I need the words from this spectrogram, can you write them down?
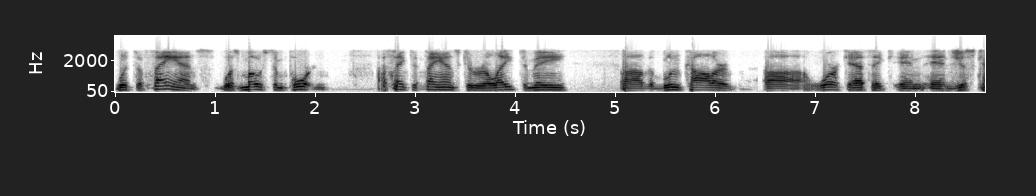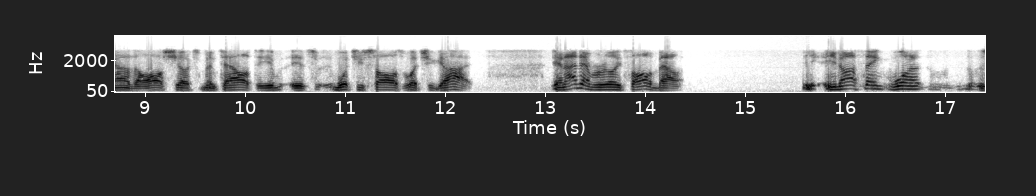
with the fans was most important. I think the fans could relate to me, uh, the blue collar uh, work ethic and and just kind of the all shucks mentality. It, it's what you saw is what you got, and I never really thought about you know, I think one of the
